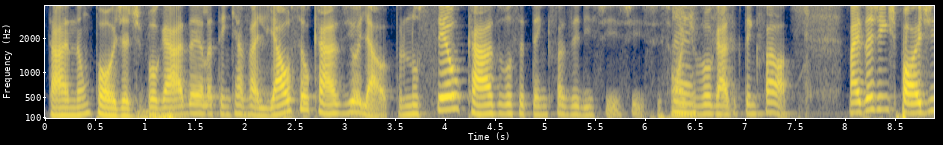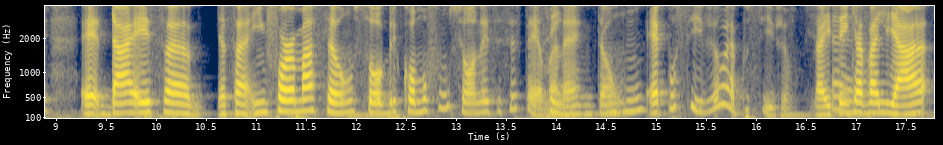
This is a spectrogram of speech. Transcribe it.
tá? Não pode. A advogada, ela tem que avaliar o seu caso e olhar. No seu caso, você tem que fazer isso, isso, isso. Isso é um É. advogado que tem que falar. Mas a gente pode é, dar essa, essa informação sobre como funciona esse sistema, Sim. né? Então, é possível, é possível. Daí É. tem que avaliar,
